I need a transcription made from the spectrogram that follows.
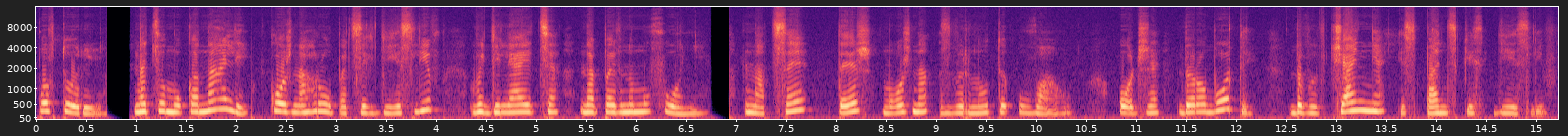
Повторюю, на цьому каналі кожна група цих дієслів виділяється на певному фоні. На це теж можна звернути увагу. Отже, до роботи, до вивчання іспанських дієслів.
